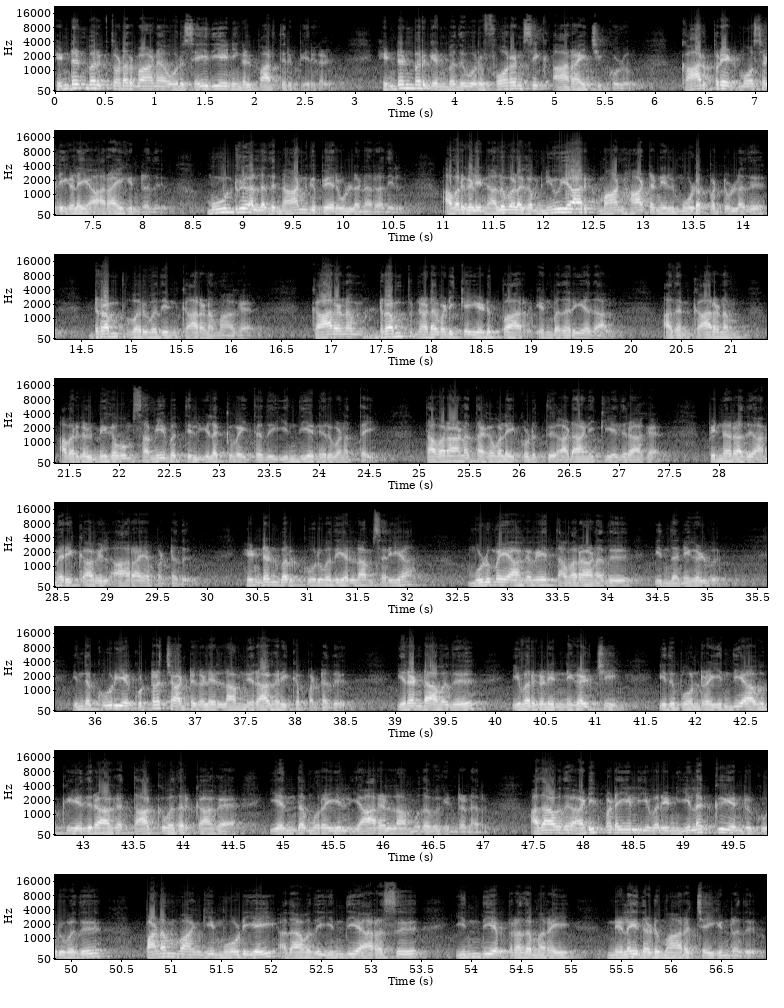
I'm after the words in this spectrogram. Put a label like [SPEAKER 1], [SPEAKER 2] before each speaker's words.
[SPEAKER 1] Hindenburg தொடர்பான ஒரு செய்தியை நீங்கள் பார்த்திருப்பீர்கள். ஹிண்டன்பர்க் என்பது ஒரு ஃபோரன்சிக் ஆராய்ச்சி குழு. கார்ப்பரேட் மோசடிகளை ஆராய்கின்றது. மூன்று அல்லது நான்கு பேர் உள்ளனர் அதில். அவர்களின் அலுவலகம் நியூயார்க் மான்ஹாட்டனில் மூடப்பட்டுள்ளது. ட்ரம்ப் வருவதின் காரணமாக. காரணம் ட்ரம்ப் நடவடிக்கை எடுப்பார் என்பதறியதால். அதன் காரணம் அவர்கள் மிகவும் சமீபத்தில் இலக்கு வைத்தது இந்திய நிறுவனத்தை. தவறான தகவலை கொடுத்து அடானிக்கு எதிராக. பின்னர் அது அமெரிக்காவில் ஆராயப்பட்டது. ஹிண்டன்பர்க் கூறுவது எல்லாம் சரியா? முழுமையாகவே தவறானது இந்த நிகழ்வு. இந்த கூறிய குற்றச்சாட்டுகள் எல்லாம் நிராகரிக்கப்பட்டது. இரண்டாவது இவர்களின் நிகழ்ச்சி இது போன்ற இந்தியாவுக்கு எதிராக தாக்குவதற்காக எந்த முறையில் யாரெல்லாம் உதவுகின்றனர். அதாவது அடிப்படையில் இவரின் இலக்கு என்று கூறுவது பணம் வாங்கி மோடியை அதாவது இந்திய அரசு இந்திய பிரதமரை நிலைதடுமாறச் செய்கின்றது.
